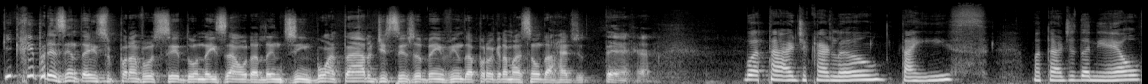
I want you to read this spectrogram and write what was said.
O que, que, representa isso para você, dona Isaura Landim? Boa tarde, seja bem-vinda à programação da Rádio Terra. Boa tarde, Carlão, Thaís. Boa tarde, Daniel.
